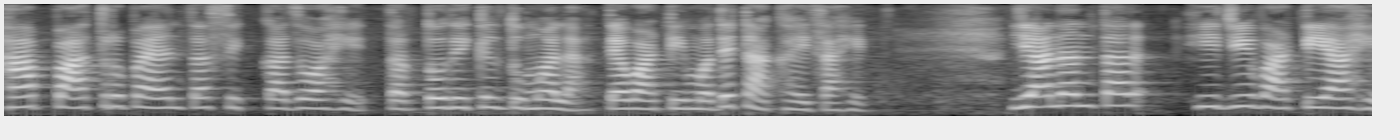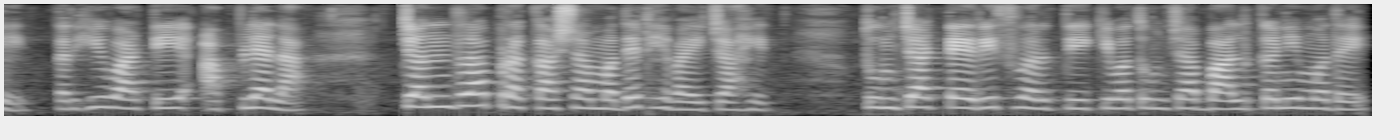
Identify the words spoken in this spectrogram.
हा पाच रुपयांचा सिक्का जो आहे तर तो देखील तुम्हाला त्या वाटीमध्ये टाकायचा आहे. यानंतर ही जी वाटी आहे तर ही वाटी आपल्याला चंद्रप्रकाशामध्ये ठेवायचे आहेत. तुमच्या टेरिसवरती किंवा तुमच्या बाल्कनीमध्ये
